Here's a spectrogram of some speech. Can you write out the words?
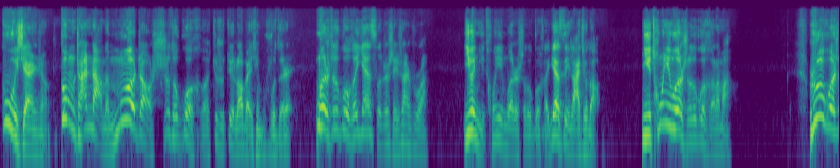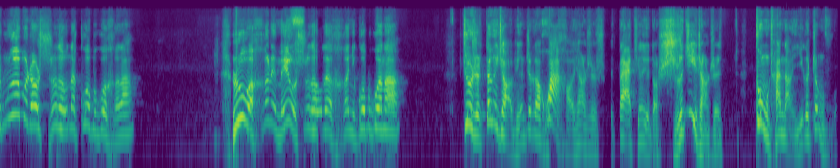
顾先生，共产党的摸着石头过河，就是对老百姓不负责任。摸着石头过河淹死了谁算数啊？因为你同意摸着石头过河，淹死你拉球倒，你同意摸着石头过河了吗？如果是摸不着石头，那过不过河呢？如果河里没有石头的河，你过不过呢？就是邓小平这个话好像是大家听得到，实际上是共产党一个政府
